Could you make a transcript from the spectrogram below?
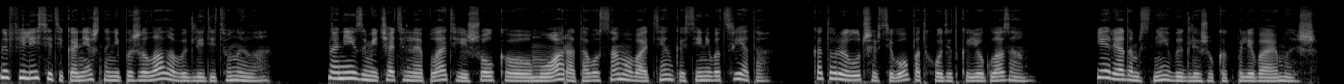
Но Фелисити, конечно, не пожелала выглядеть уныло. На ней замечательное платье из шелкового муара того самого оттенка синего цвета, который лучше всего подходит к ее глазам. Я рядом с ней выгляжу, как полевая мышь.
